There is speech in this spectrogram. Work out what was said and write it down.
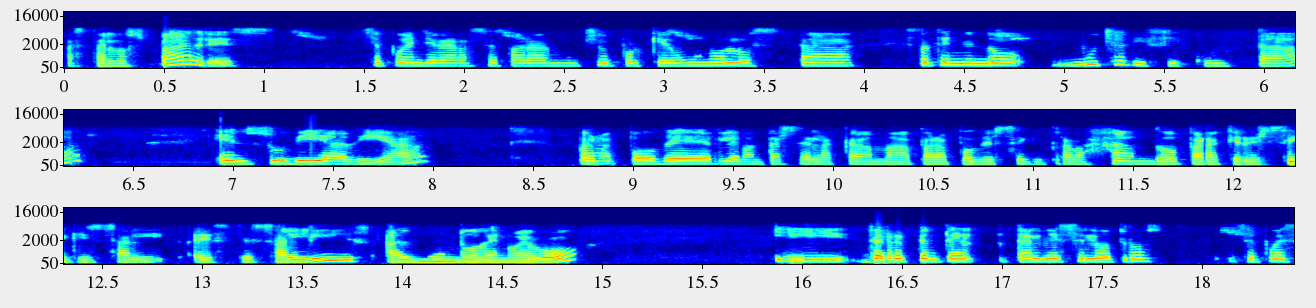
hasta los padres se pueden llegar a separar mucho porque uno lo está, está teniendo mucha dificultad en su día a día para poder levantarse de la cama, para poder seguir trabajando, para querer seguir este, salir al mundo de nuevo. Y de repente tal vez el otro se puede,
